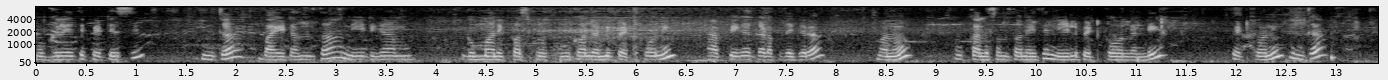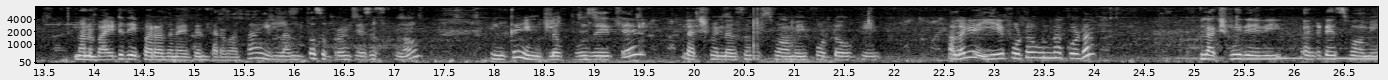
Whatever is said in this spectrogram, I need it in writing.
ముగ్గులైతే పెట్టేసి ఇంకా బయటంతా నీట్గా గుమ్మానికి పసుపు కుంకాలన్నీ పెట్టుకొని హ్యాపీగా గడప దగ్గర మనం కలసంతోనైతే నీళ్ళు పెట్టుకోవాలండి. పెట్టుకొని ఇంకా మన బయట దీపారాధన అయిపోయిన తర్వాత ఇల్లంతా శుభ్రం చేసేసుకున్నాం. ఇంకా ఇంట్లో పూజ అయితే లక్ష్మీ నరసింహస్వామి ఫోటోకి. అలాగే ఏ ఫోటో ఉన్నా కూడా లక్ష్మీదేవి వెంకటేశ్వర స్వామి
